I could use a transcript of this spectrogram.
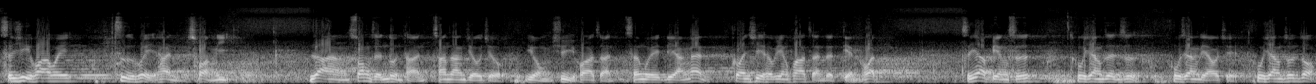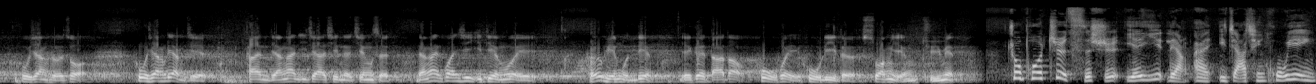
持续发挥智慧和创意，让双城论坛长长久久、永续发展，成为两岸关系和平发展的典范。只要秉持互相认识、互相了解、互相尊重、互相合作、互相谅解和两岸一家亲的精神，两岸关系一定会和平稳定，也可以达到互惠互利的双赢局面。周波致辞时也以“两岸一家亲”呼应，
